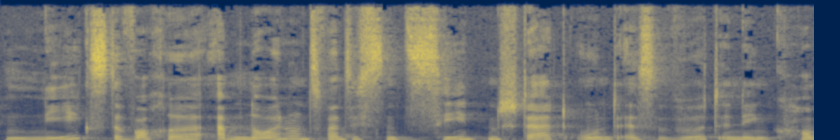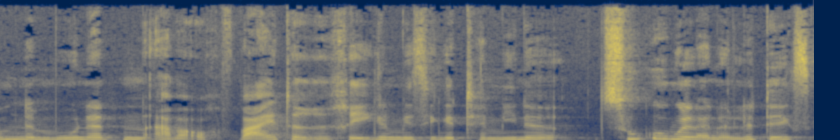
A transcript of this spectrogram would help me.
nächste Woche am 29.10. statt und es wird in den kommenden Monaten aber auch weitere regelmäßige Termine zu Google Analytics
